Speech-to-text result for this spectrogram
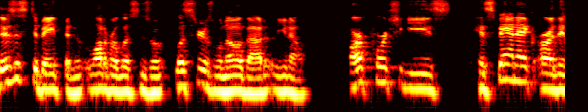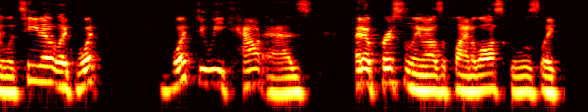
There's this debate that a lot of our listeners will, listeners will know about. You know, are Portuguese Hispanic? Are they Latino? Like, what what do we count as? I know personally when I was applying to law schools, like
